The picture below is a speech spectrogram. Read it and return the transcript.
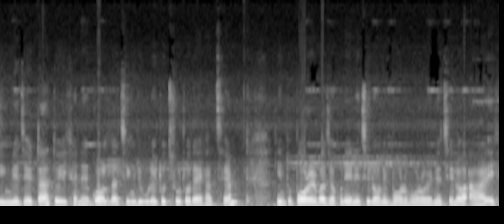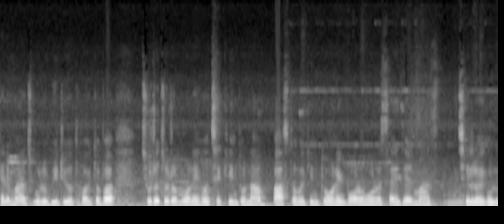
চিংড়ি যেটা। তো এখানে গলদা চিংড়িগুলো একটু ছোট দেখাচ্ছে। কিন্তু পরের বার যখন এনেছিল, অনেক বড় বড় এনেছিল। আর এখানে মাছগুলো ভিডিওতে হয়তো বা ছোট ছোট মনে হচ্ছে কিন্তু না। বাস্তবে কিন্তু অনেক বড় বড় সাইজের মাছ ছিল এগুলো।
